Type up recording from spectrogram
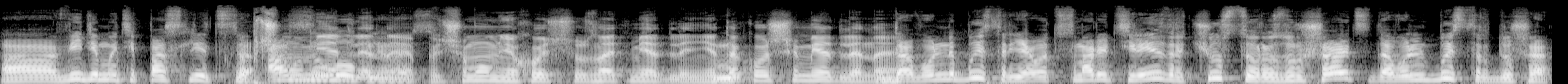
А, видим эти последствия. А почему медленное? Почему мне хочется узнать медленнее? Не такое уж и медленное. Довольно быстро. Я вот смотрю телевизор, чувствую, разрушается довольно быстро душа.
